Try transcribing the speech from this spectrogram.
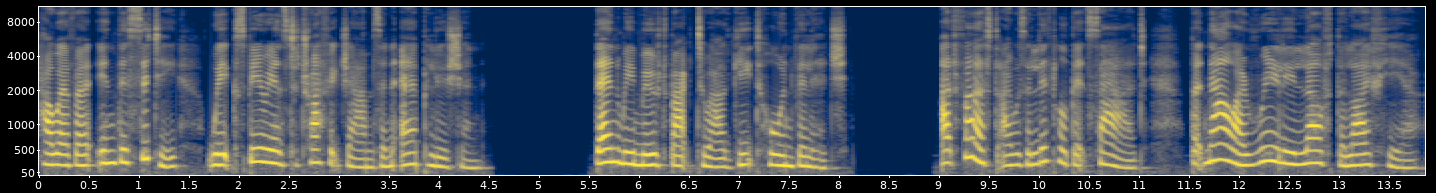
However, in this city, we experienced traffic jams and air pollution. Then we moved back to our Giethorn village. At first, I was a little bit sad, but now I really loved the life here.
